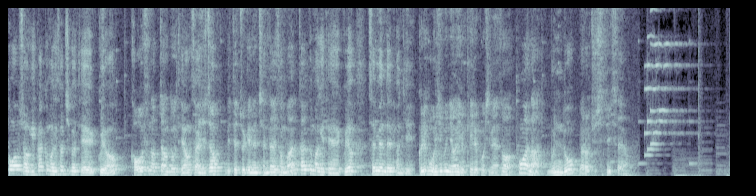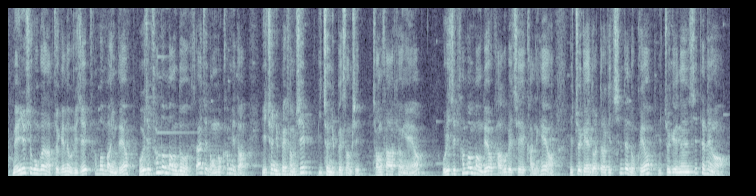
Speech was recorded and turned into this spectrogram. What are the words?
통합 샤워기 깔끔하게 설치가 되어 있고요. 거울 수납장도 대형 사이즈죠. 밑에 쪽에는 젠다이 선반 깔끔하게 되어 있고요. 세면대 변기. 그리고 우리 집은요 이렇게 이를 보시면서 통화나 문도 열어 주실 수 있어요. 메뉴쇼 공간 앞쪽에는 우리 집 3번 방인데요. 우리 집 3번 방도 사이즈 넉넉합니다. 2630, 2630 정사각형이에요. 우리 집 3번 방도요 가구 배치 가능해요. 이쪽에 널널하게 침대 놓고요. 이쪽에는 시스템 행어.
